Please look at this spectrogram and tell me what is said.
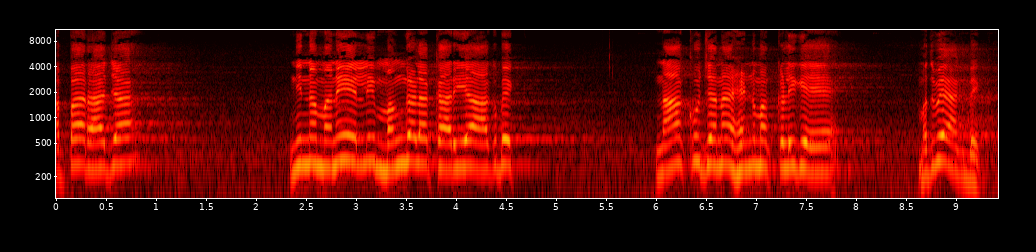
ಅಪ್ಪ ರಾಜ, ನಿನ್ನ ಮನೆಯಲ್ಲಿ ಮಂಗಳ ಕಾರ್ಯ ಆಗಬೇಕು. ನಾಲ್ಕು ಜನ ಹೆಣ್ಮಕ್ಕಳಿಗೆ ಮದುವೆ ಆಗಬೇಕು.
